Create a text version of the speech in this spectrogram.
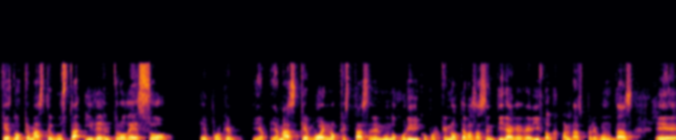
¿Qué es lo que más te gusta? Y dentro de eso, eh, porque y, además qué bueno que estás en el mundo jurídico porque no te vas a sentir agredido con las preguntas eh,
